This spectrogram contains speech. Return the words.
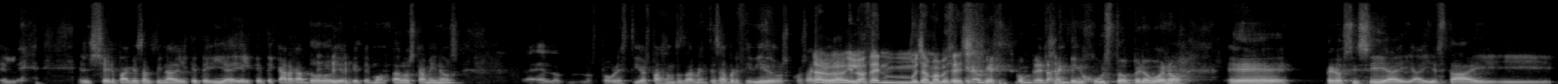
el, el, Sherpa, que es al final el que te guía y el que te carga todo y el que te monta los caminos, eh, los, pobres tíos pasan totalmente desapercibidos. Cosa claro, y lo hacen muchas más veces. Creo que es completamente injusto, pero bueno, eh, pero sí, sí, ahí, ahí está y,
